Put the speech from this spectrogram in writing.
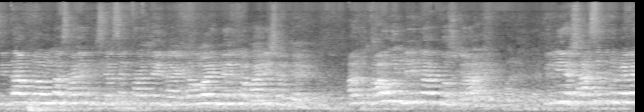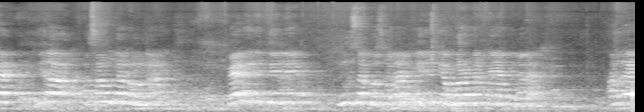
ಸಿದ್ದಾಪುರವನ್ನ ಸಾಲಿಗೆ ಸೇರ್ಸಕ್ ಸಾಧ್ಯ ಇಲ್ಲ. ಬಾಲಿಶ್ ಅಂತ ಹೇಳಿ. ಅದು ತಾವು ನೀಡೋಕ್ಕೋಸ್ಕರ ಇಲ್ಲಿಯ ಶಾಸಕರ ಮೇಲೆ ಇರೋ ಅಸಮಾಧಾನವನ್ನ ಬೇರೆ ರೀತಿಯಲ್ಲಿ ಮೂಡಿಸೋಕ್ಕೋಸ್ಕರ ಈ ರೀತಿಯ ಹೋರಾಟ ಕೈ ಹಾಕಿದ್ದಾರೆ. ಆದ್ರೆ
